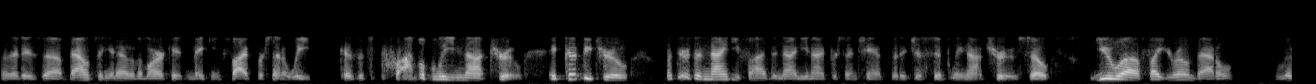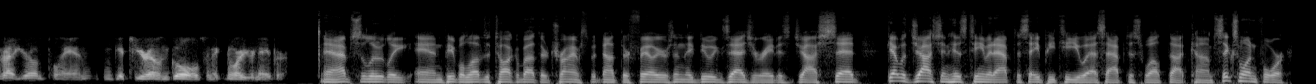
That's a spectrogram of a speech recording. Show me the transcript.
that is uh, bouncing it out of the market and making 5% a week because it's probably not true. It could be true, but there's a 95 to 99 percent chance that it's just simply not true. So you uh, fight your own battle, live out your own plan, and get to your own goals, and ignore your neighbor. Yeah, absolutely. And people love to talk about their triumphs, but not their failures, and they do exaggerate, as Josh said. Get with Josh and his team at Aptus, APTUS, AptusWealth.com, 614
